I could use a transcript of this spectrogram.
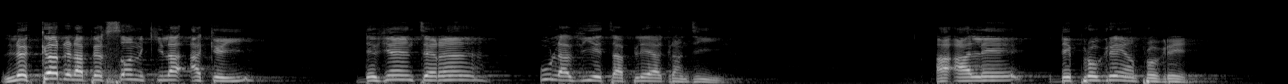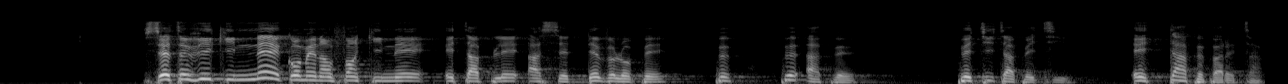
le cœur de la personne qui l'a accueillie devient un terrain où la vie est appelée à grandir, à aller de progrès en progrès. Cette vie qui naît comme un enfant qui naît est appelée à se développer peu, peu à peu, petit à petit, étape par étape.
